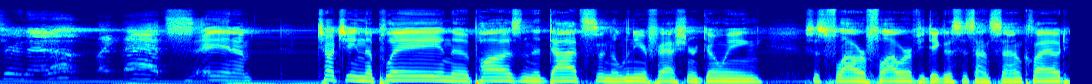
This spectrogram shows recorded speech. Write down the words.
Turn that up like that, and I'm touching the play and the pause and the dots in the linear fashion are going. This is Flour Flour. If you dig this, it's on SoundCloud.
